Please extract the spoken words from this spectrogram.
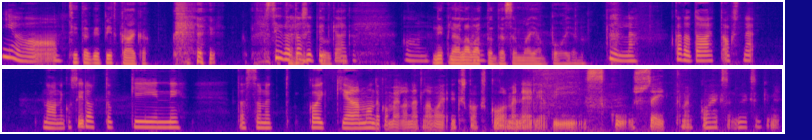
Joo, Siitä on kyllä pitkä aika. siitä on tosi pitkä aika. On. Nyt nämä lavat on tässä majan pohjana. Kyllä. Katsotaan, että onko ne, nämä on niinku sidottu kiinni. Tässä on nyt kaikkiaan, montako meillä on näitä lavoja? 1, 2, 3, 4, 5, 6, 7, 8, 9, 10,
